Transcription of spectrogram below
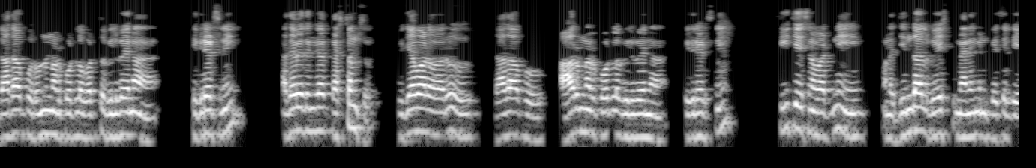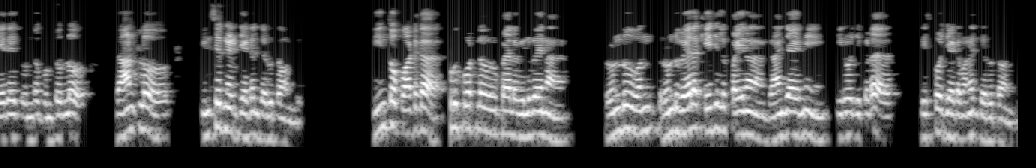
దాదాపు రెండున్నర కోట్ల వర్త్ విలువైన సిగరెట్స్ని అదేవిధంగా కస్టమ్స్ విజయవాడ వారు దాదాపు ఆరున్నర కోట్ల విలువైన సిగరెట్స్ని సీజ్ చేసిన వాటిని మన జిందాల్ వేస్ట్ మేనేజ్మెంట్ ఫెసిలిటీ ఏదైతే ఉందో గుంటూరులో దాంట్లో ఇన్సిడినేట్ చేయడం జరుగుతూ ఉంది. దీంతో పాటుగా మూడు కోట్ల రూపాయల విలువైన రెండు వన్ రెండు వేల కేజీల పైన గాంజాయిని ఈరోజు ఇక్కడ డిస్పోజ్ చేయడం అనేది జరుగుతోంది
